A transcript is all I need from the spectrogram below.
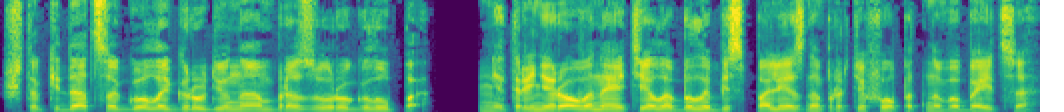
что кидаться голой грудью на амбразуру глупо, Нетренированное тело было бесполезно против опытного бойца.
